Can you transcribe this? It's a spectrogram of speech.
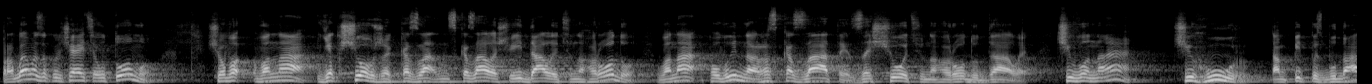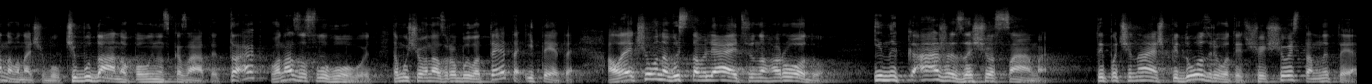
Проблема заключається у тому, що вона, якщо вже сказала, що їй дали цю нагороду, вона повинна розказати, за що цю нагороду дали. Чи вона, чи гур, там підпис Буданова, наче був, чи Буданов повинен сказати, так, вона заслуговує, тому що вона зробила тета і тете. Але якщо вона виставляє цю нагороду і не каже, за що саме, ти починаєш підозрювати, що щось там не те.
